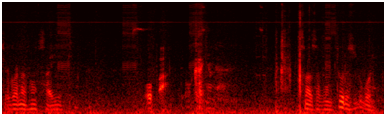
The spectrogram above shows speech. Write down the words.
Que agora nós vamos sair aqui. Opa, tem um caindo. São as aventuras do Borim.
